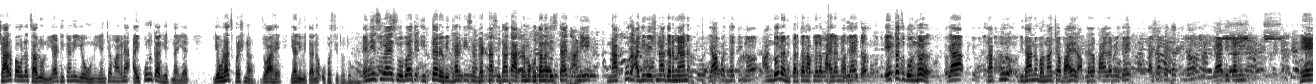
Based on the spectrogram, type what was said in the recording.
चार पावलं चालून या ठिकाणी येऊन यांच्या मागण्या ऐकून का घेत नाहीयेत एवढाच प्रश्न जो आहे या निमित्तानं उपस्थित होतो. एनएसयूआय सोबत इतर विद्यार्थी संघटना सुद्धा आता आक्रमक होताना दिसत आहेत आणि नागपूर अधिवेशनादरम्यान या पद्धतीनं आंदोलन करताना आपल्याला पाहायला मिळत आहे तर एकच गोंधळ या नागपूर विधान भवनाच्या बाहेर आपल्याला पाहायला मिळतोय. अशा पद्धतीनं या ठिकाणी हे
